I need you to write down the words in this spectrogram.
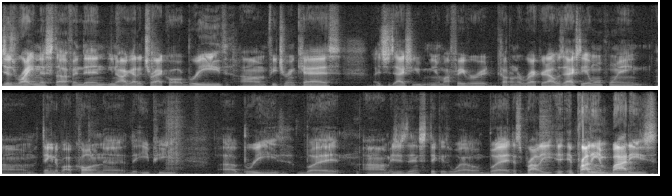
just writing this stuff. And then you know I got a track called "Breathe" um, featuring Cass. It's just actually you know my favorite cut on the record. I was actually at one point um, thinking about calling the the EP uh, "Breathe," but um, it just didn't stick as well. But that's probably it, it probably embodies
